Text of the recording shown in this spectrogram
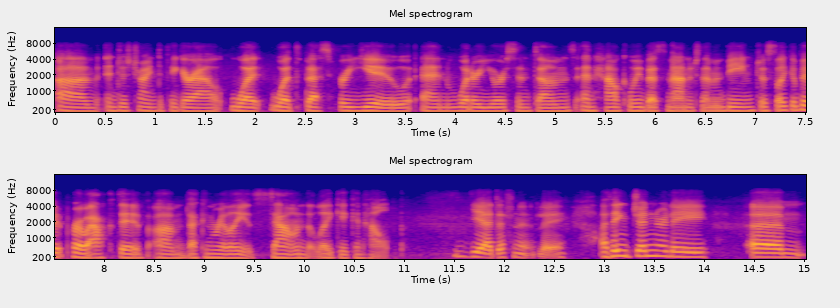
um, and just trying to figure out what what's best for you and what are your symptoms and how can we best manage them and being just like a bit proactive um, that can really sound like it can help. Yeah definitely. I think generally um,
